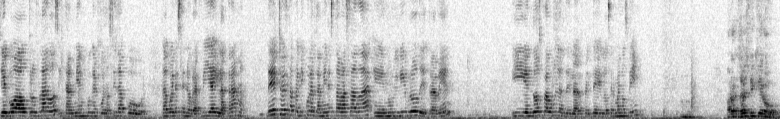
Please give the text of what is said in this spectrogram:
llegó a otros lados y también fue conocida por la buena escenografía y la trama. De hecho, esta película también está basada en un libro de Travén y en dos fábulas de, la- de los hermanos Grimm. Ahora, ¿sabes qué quiero?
